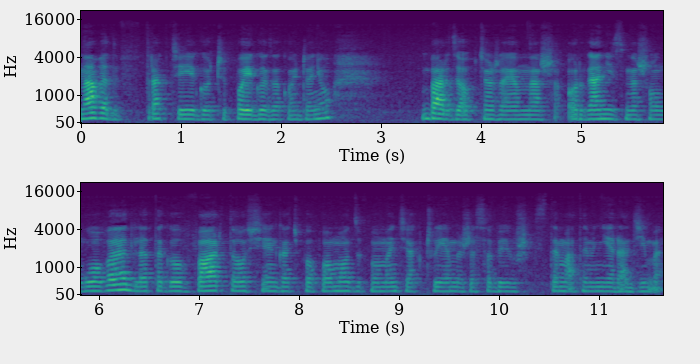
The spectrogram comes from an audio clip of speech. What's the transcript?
nawet w trakcie jego czy po jego zakończeniu, bardzo obciążają nasz organizm, naszą głowę, dlatego warto sięgać po pomoc w momencie, jak czujemy, że sobie już z tematem nie radzimy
